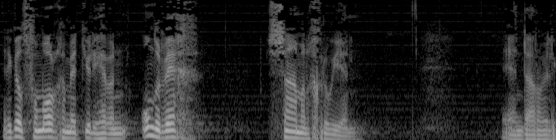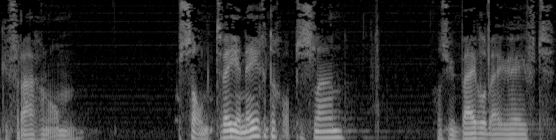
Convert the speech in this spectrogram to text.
ik wil het vanmorgen met jullie hebben onderweg samen groeien. En daarom wil ik u vragen om Psalm 92 op te slaan. Als u een Bijbel bij u heeft.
